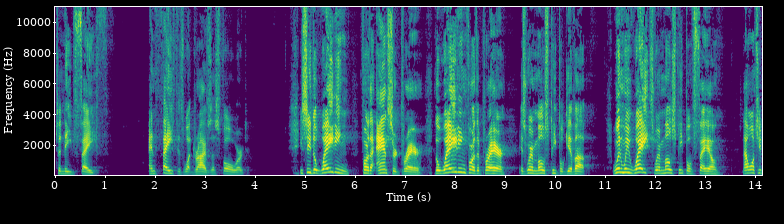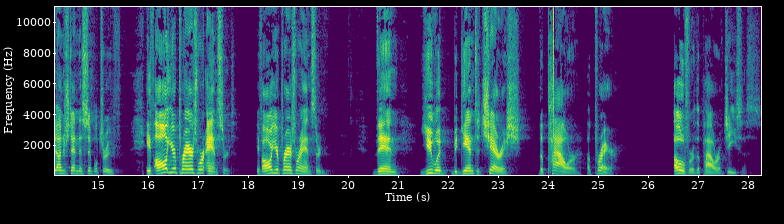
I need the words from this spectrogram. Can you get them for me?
to need faith. And faith is what drives us forward. You see, the waiting for the answered prayer, the waiting for the prayer is where most people give up. When we wait, it's where most people fail. Now, I want you to understand this simple truth. If all your prayers were answered, if all your prayers were answered, then you would begin to cherish the power of prayer over the power of Jesus.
